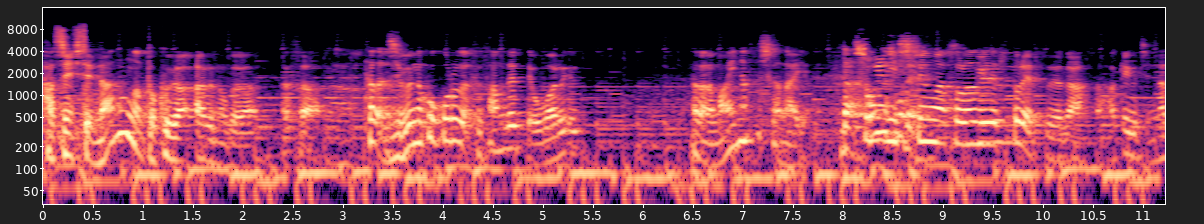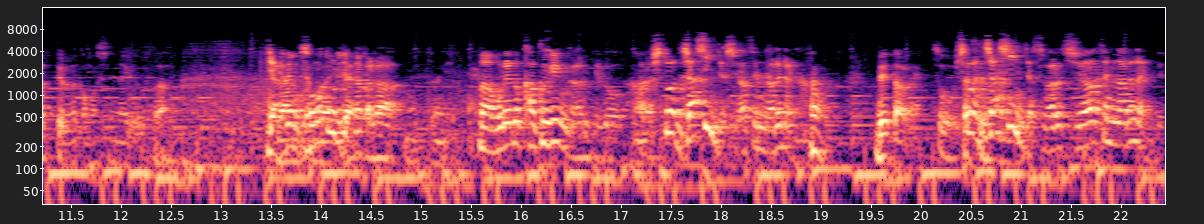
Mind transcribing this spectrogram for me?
発信して何の得があるのかがさただ自分の心がすさんでって終わる。だからマイナスしかないよ。ねだからそういう一瞬はそれでストレスがさはけ口になってるのかもしれないけどさ。いやでもその通りだだから本当に。まあ俺の格言があるけど、はい。人は邪心じゃ幸せになれない出たね。そう人は邪心じゃ幸せになれないんで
